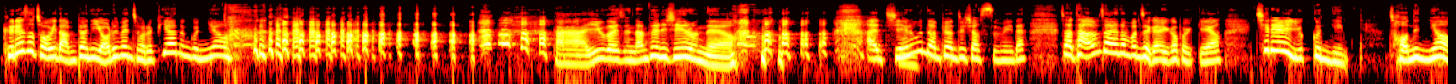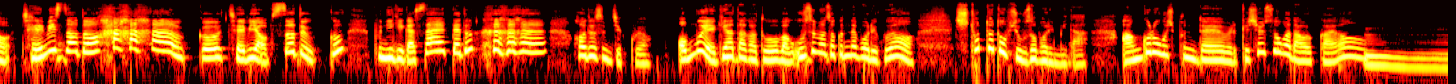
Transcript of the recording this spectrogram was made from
그래서 저희 남편이 여름엔 저를 피하는군요. 다 이유가 있으면 남편이 지혜롭네요. 아, 지혜로운 남편 두셨습니다. 자, 다음 사연 한번 제가 읽어볼게요. 7169님. 저는요, 재밌어도 하하하 웃고, 재미없어도 웃고, 분위기가 싸할 때도 하하하 헛웃음 짓고요. 업무 얘기하다가도 막 웃으면서 끝내버리고요. 시도 때도 없이 웃어버립니다. 안 그러고 싶은데 왜 이렇게 실수가 나올까요? 음,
